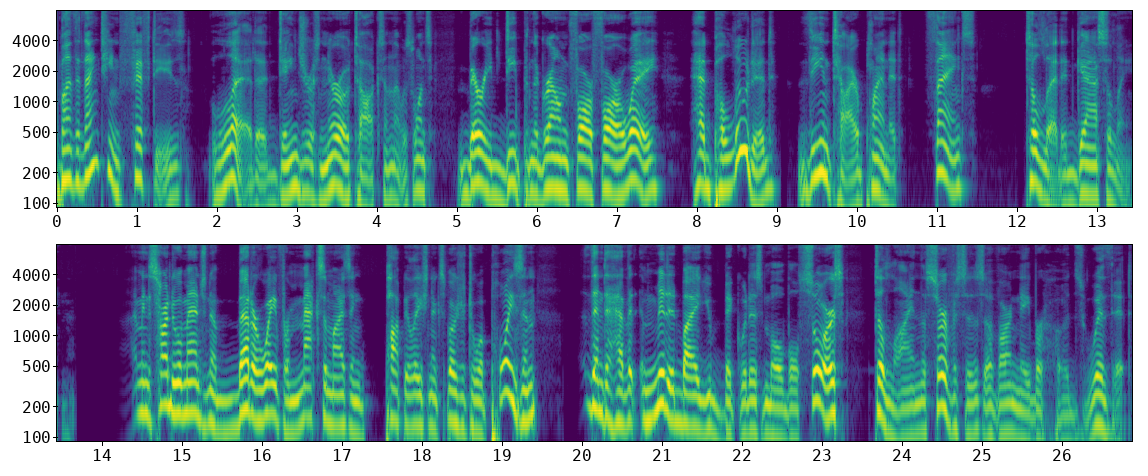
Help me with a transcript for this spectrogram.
By the 1950s, lead, a dangerous neurotoxin that was once buried deep in the ground far, far away, had polluted the entire planet, thanks to leaded gasoline. I mean, it's hard to imagine a better way for maximizing population exposure to a poison than to have it emitted by a ubiquitous mobile source to line the surfaces of our neighborhoods with it.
